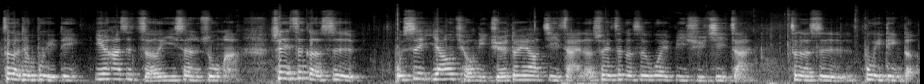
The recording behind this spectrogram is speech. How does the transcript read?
这个就不一定，因为它是择一胜诉嘛，所以这个是不是要求你绝对要记载的？所以这个是未必须记载，这个是不一定的。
